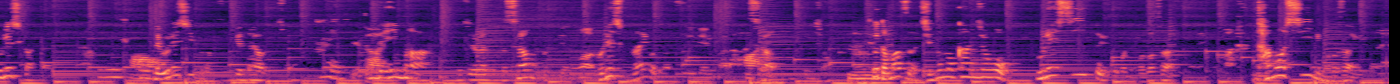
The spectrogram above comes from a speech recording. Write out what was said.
嬉しかった。で、嬉しいことを続けたいわけでしょ。はい。で、今、どちらかというとスランプっていうのは嬉しくないことが続いてるから、はいスランプって言うでしょ。うんということは、まずは自分の感情を嬉しいというところに戻さなきゃいけない。あ楽しいに戻さなきゃいけない。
